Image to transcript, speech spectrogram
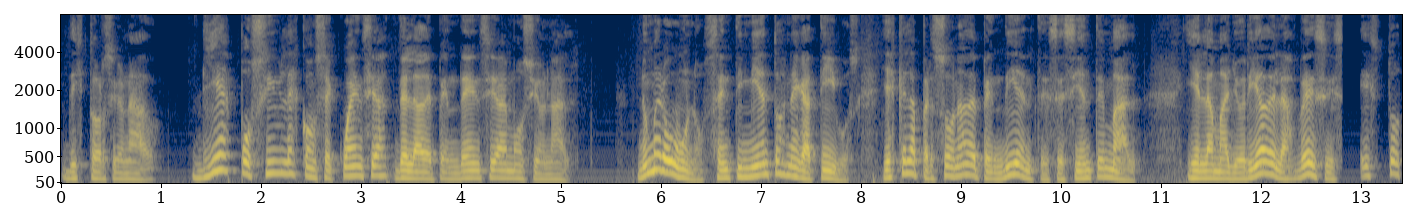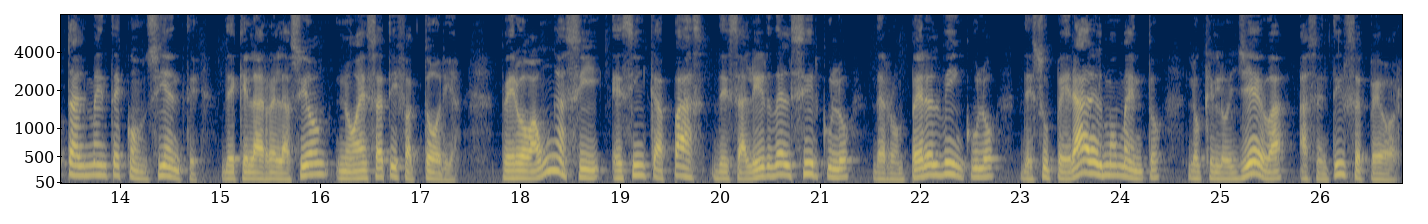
distorsionado. 10 posibles consecuencias de la dependencia emocional. Número 1. Sentimientos negativos. Y es que la persona dependiente se siente mal y en la mayoría de las veces es totalmente consciente de que la relación no es satisfactoria pero aún así es incapaz de salir del círculo, de romper el vínculo, de superar el momento, lo que lo lleva a sentirse peor.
